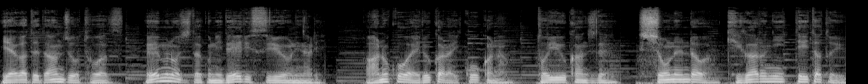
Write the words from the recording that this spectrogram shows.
やがて男女を問わず M の自宅に出入りするようになり、あの子がいるから行こうかなという感じで少年らは気軽に行っていたという。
